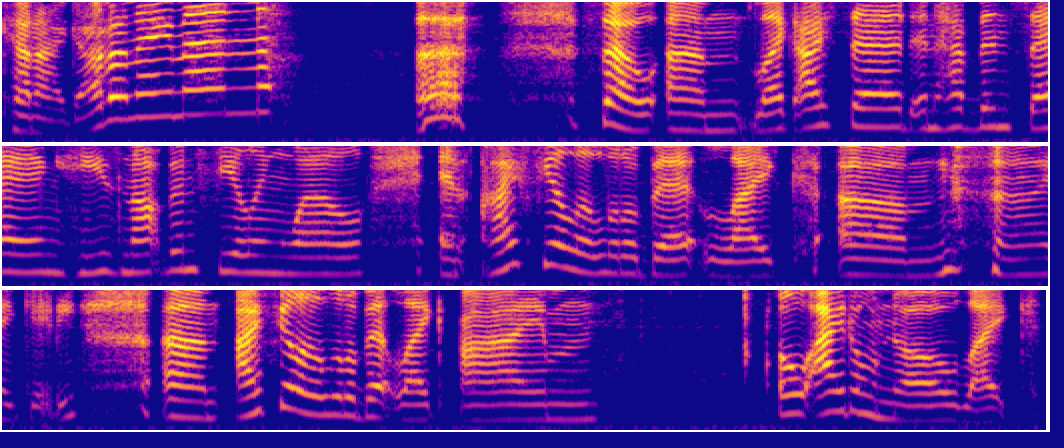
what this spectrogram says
Can I get an amen? Ugh. So, um, like I said and have been saying, he's not been feeling well, and I feel a little bit like, um, hi Katie, um, I feel a little bit like I'm oh, I don't know, like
